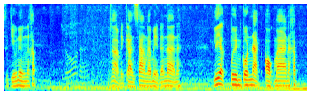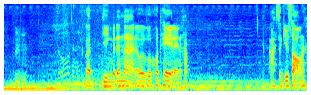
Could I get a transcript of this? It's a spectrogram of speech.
สกิลหนึ่งนะครับอ่าเป็นการสร้างดาเมจด้านหน้านะ เรียกปืนกลหนักออกมานะครับ อืมก็ยิงไปด้านหน้านะก็โคตรเท่เลยนะครับ อะสกิลสองนะ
